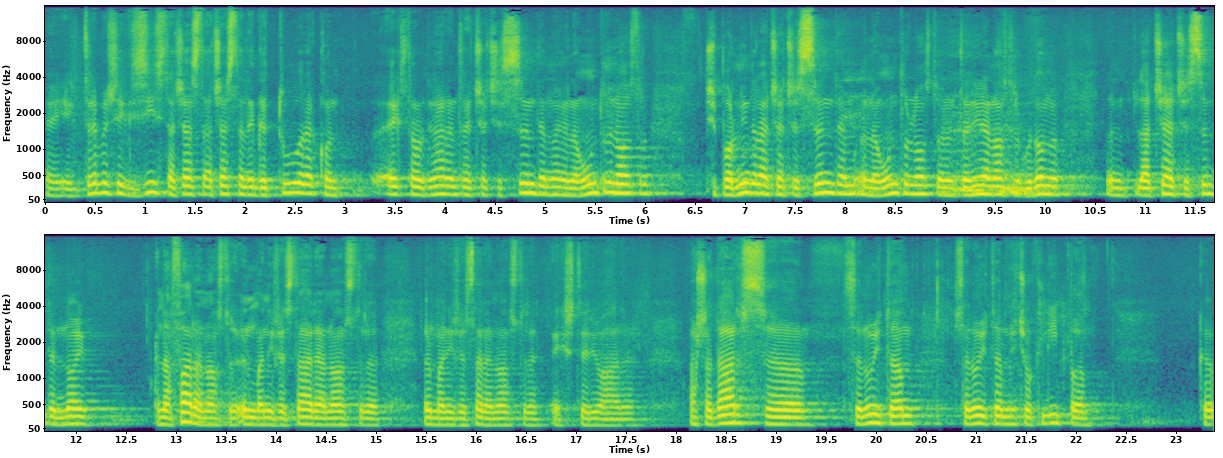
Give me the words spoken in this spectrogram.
Ei, trebuie să existe această, această legătură extraordinară între ceea ce suntem noi înăuntru nostru și pornind de la ceea ce suntem înăuntru nostru, în întâlnirea noastră cu Domnul, la ceea ce suntem noi în afara noastră, în manifestarea noastră, în manifestarea noastră exterioară. Așadar, să, să nu uităm, să nu uităm nicio clipă că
